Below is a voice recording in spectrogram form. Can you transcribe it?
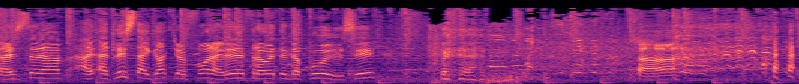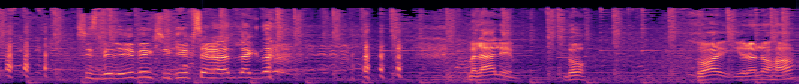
I still have. I, at least I got your phone. I didn't throw it in the pool. You see? Ah. She's believing. She keeps her hand like that. Malalim, go. Why? You don't know, huh?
